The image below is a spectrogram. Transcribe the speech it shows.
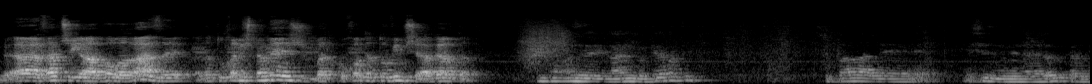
ואז עד שיעבור הרע הזה, אתה תוכל להשתמש בכוחות הטובים שאגרת. לאן אני לוקח אותי? סופר על... אה, יש איזה מין אנלוגיה כזאת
